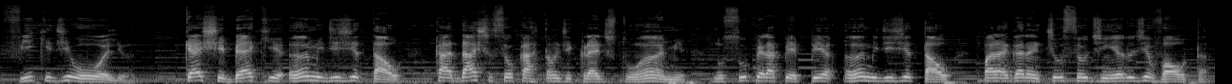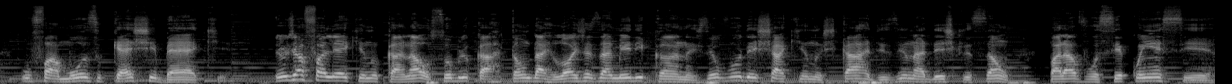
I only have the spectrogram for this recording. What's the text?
Fique de olho. Cashback AME Digital. Cadastre o seu cartão de crédito AME no Super App AME Digital para garantir o seu dinheiro de volta, o famoso cashback. Eu já falei aqui no canal sobre o cartão das lojas americanas. Eu vou deixar aqui nos cards e na descrição para você conhecer.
